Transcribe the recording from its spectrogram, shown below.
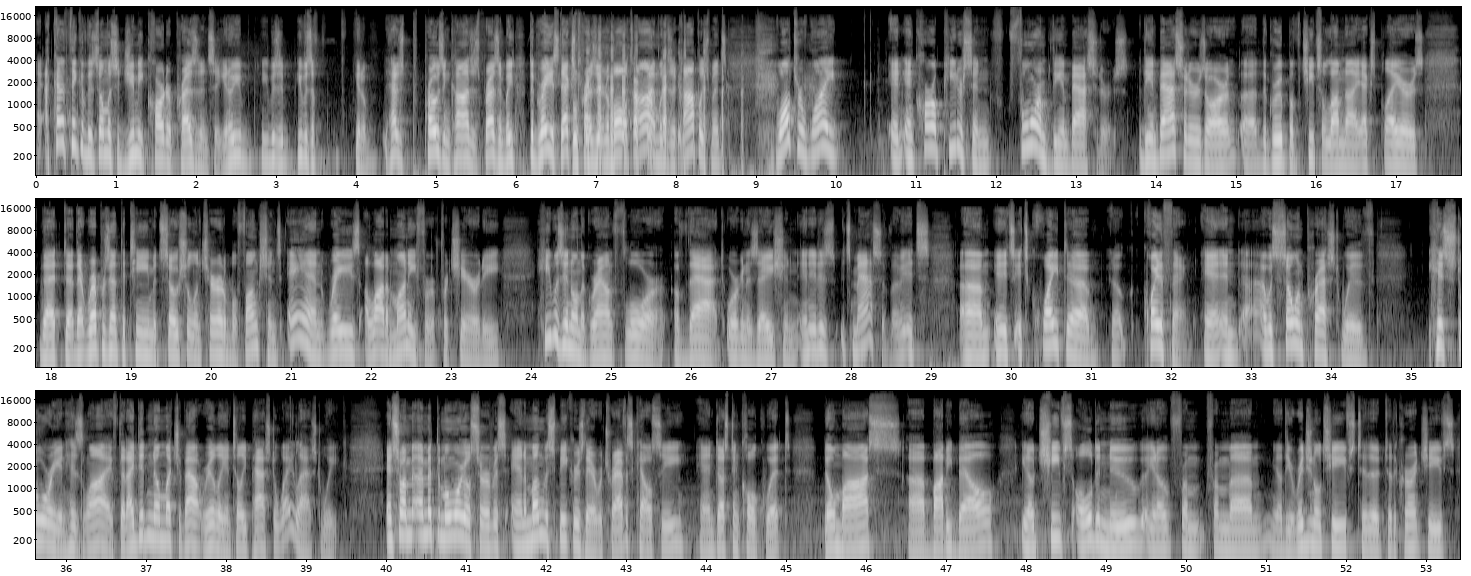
I kind of think of it as almost a Jimmy Carter presidency. You know, he, he was a, he was a you know had his pros and cons as president, but the greatest ex-president of all time with his accomplishments. Walter White and, and Carl Peterson formed the ambassadors. The ambassadors are uh, the group of Chiefs alumni, ex players that uh, that represent the team at social and charitable functions and raise a lot of money for for charity. He was in on the ground floor of that organization, and it is it's massive. I mean, it's um, it's it's quite uh, you know, quite a thing, and, and I was so impressed with his story and his life that I didn't know much about really until he passed away last week. And so I'm, I'm, at the memorial service, and among the speakers there were Travis Kelce and Dustin Colquitt, Bill Maas, uh, Bobby Bell. You know, Chiefs old and new. You know, from from um, you know the original Chiefs to the to the current Chiefs.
